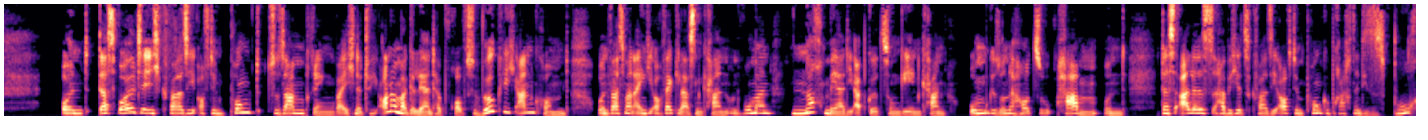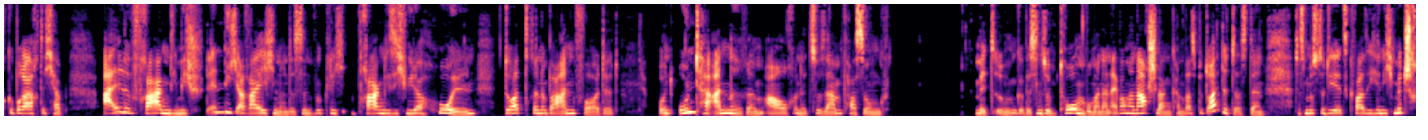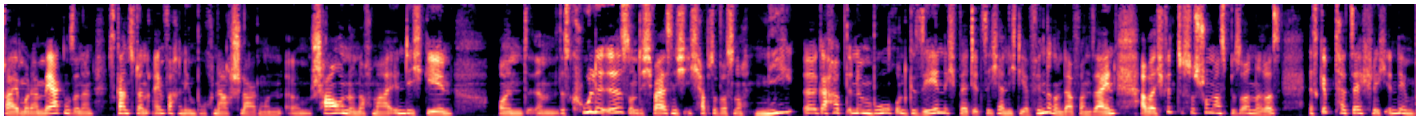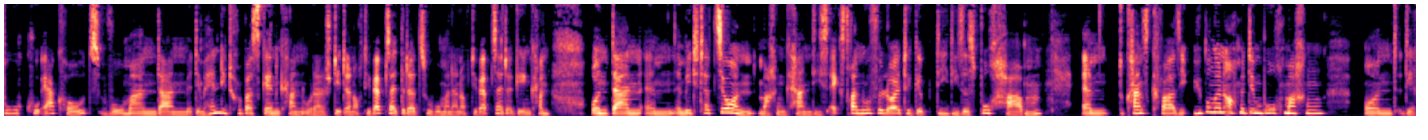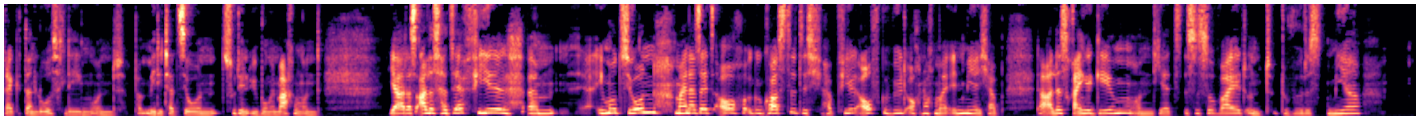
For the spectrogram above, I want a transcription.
Und das wollte ich quasi auf den Punkt zusammenbringen, weil ich natürlich auch noch mal gelernt habe, worauf es wirklich ankommt und was man eigentlich auch weglassen kann und wo man noch mehr die Abkürzung gehen kann, um gesunde Haut zu haben. Und das alles habe ich jetzt quasi auf den Punkt gebracht, in dieses Buch gebracht. Ich habe alle Fragen, die mich ständig erreichen, und es sind wirklich Fragen, die sich wiederholen, dort drinnen beantwortet und unter anderem auch eine Zusammenfassung mit äh, gewissen Symptomen, wo man dann einfach mal nachschlagen kann, was bedeutet das denn? Das musst du dir jetzt quasi hier nicht mitschreiben oder merken, sondern das kannst du dann einfach in dem Buch nachschlagen und ähm, schauen und nochmal in dich gehen und ähm, das Coole ist, und ich weiß nicht, ich habe sowas noch nie äh, gehabt in einem Buch und gesehen. Ich werde jetzt sicher nicht die Erfinderin davon sein, aber ich finde, das ist schon was Besonderes. Es gibt tatsächlich in dem Buch QR-Codes, wo man dann mit dem Handy drüber scannen kann oder steht dann auch die Webseite dazu, wo man dann auf die Webseite gehen kann und dann ähm, eine Meditation machen kann, die es extra nur für Leute gibt, die dieses Buch haben. Ähm, du kannst quasi Übungen auch mit dem Buch machen und direkt dann loslegen und Meditation zu den Übungen machen. Und ja, das alles hat sehr viel ähm, Emotionen meinerseits auch gekostet. Ich habe viel aufgewühlt auch nochmal in mir. Ich habe da alles reingegeben und jetzt ist es soweit und du würdest mir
